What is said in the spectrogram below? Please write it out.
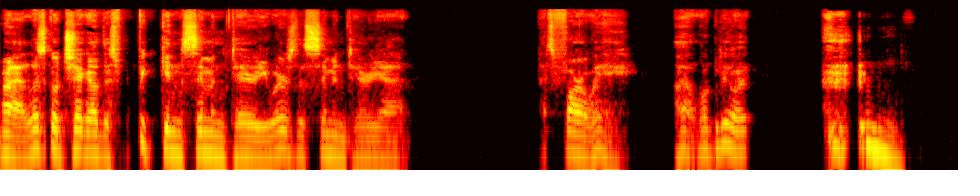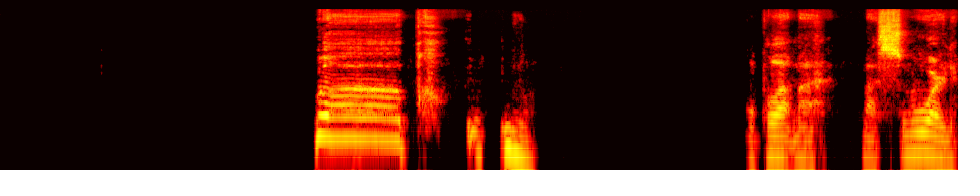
All right, let's go check out this freaking cemetery. Where's the cemetery at? That's far away. Uh, we'll do it. I'll pull out my my sword.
